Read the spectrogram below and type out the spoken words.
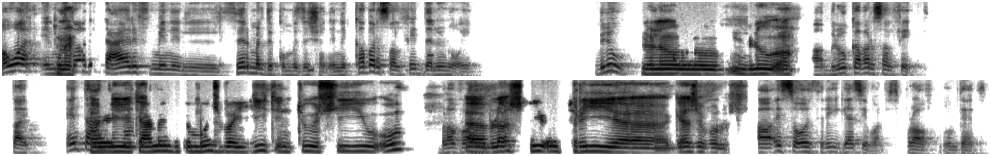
هو تمام. المفترض انت عارف من ال thermal decomposition ان ال copper sulfate ده لونه إيه؟ blue. لونه blue آه. آه blue copper sulfate. طيب انت عندك بقى هيتعمل decompose by heat into CuO برافو عليك. plus SO3 gas evolve آه SO3 gas evolves برافو ممتاز.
